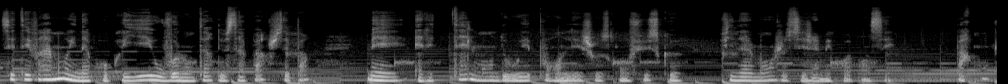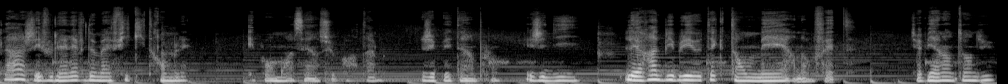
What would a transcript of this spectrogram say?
c'était vraiment inapproprié ou volontaire de sa part, je sais pas. Mais elle est tellement douée pour rendre les choses confuses que finalement je sais jamais quoi penser. Par contre là, j'ai vu la lèvre de ma fille qui tremblait. Et pour moi c'est insupportable. J'ai pété un plomb. Et j'ai dit, les rats de bibliothèque t'emmerdent en fait. Tu as bien entendu,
